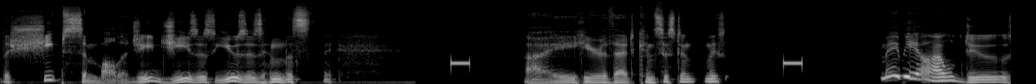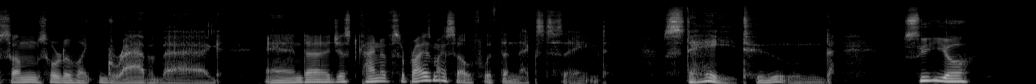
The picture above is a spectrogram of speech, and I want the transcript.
the sheep symbology Jesus uses in this. I hear that consistently. Maybe I'll do some sort of like grab bag and uh, just kind of surprise myself with the next saint. Stay tuned. See ya.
